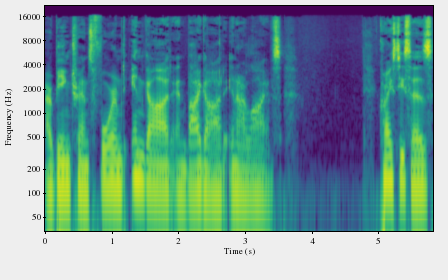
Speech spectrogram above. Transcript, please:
our being transformed in God and by God in our lives. Christ, he says,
